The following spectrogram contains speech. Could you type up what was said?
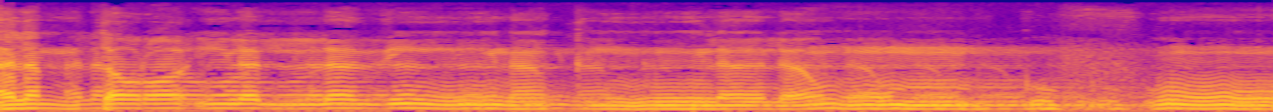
ألم تر إلى الذين قيل لهم كفوا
